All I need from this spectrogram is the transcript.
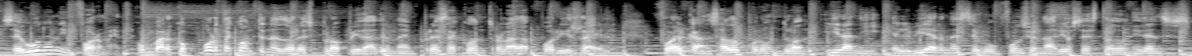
Según un informe, un barco portacontenedores propiedad de una empresa controlada por Israel fue alcanzado por un dron iraní el viernes según funcionarios estadounidenses.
